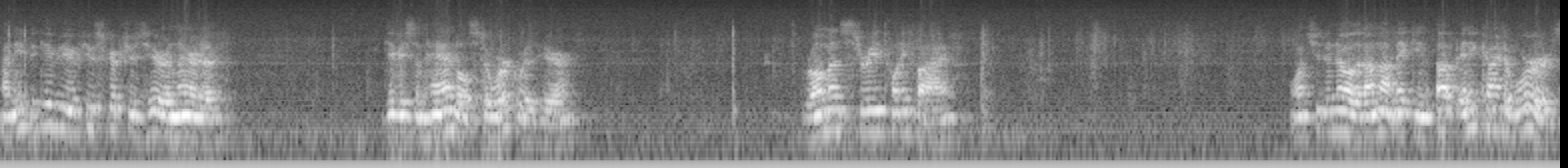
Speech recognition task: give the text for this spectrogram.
I need to give you a few scriptures here and there to give you some handles to work with here. Romans 3:25. I want you to know that I'm not making up any kind of words.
